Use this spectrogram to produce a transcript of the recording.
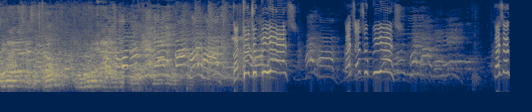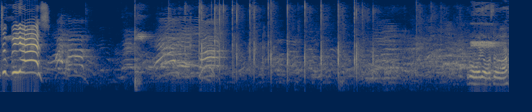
winner, number 4, 11, 84. Godt så, Tobias! Godt så, Tobias! Godt så, Tobias! 干活的，是吗？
